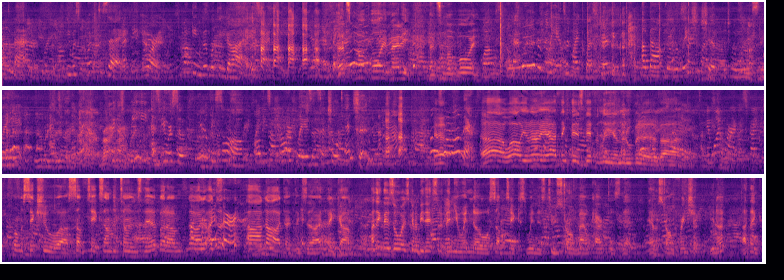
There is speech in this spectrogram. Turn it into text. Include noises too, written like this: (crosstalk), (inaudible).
talked to Matt, he was quick to say that you are a fucking good-looking guy. (laughs) That's my boy, Maddie. That's my boy. Well, you never really answered my question about the relationship between Slade and Ram. Right, Because we, as viewers, so clearly saw all these power plays and sexual tension. Uh-huh. (laughs) What was going on there? Ah, well, you know, yeah, I think there's definitely a little bit of uh, homosexual uh, subtext undertones there, but um, no, I, I Professor. don't. Uh, no, I don't think so. I think um, I think there's always going to be that sort of innuendo or subtext when there's two strong male characters that have a strong friendship. You know, I think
